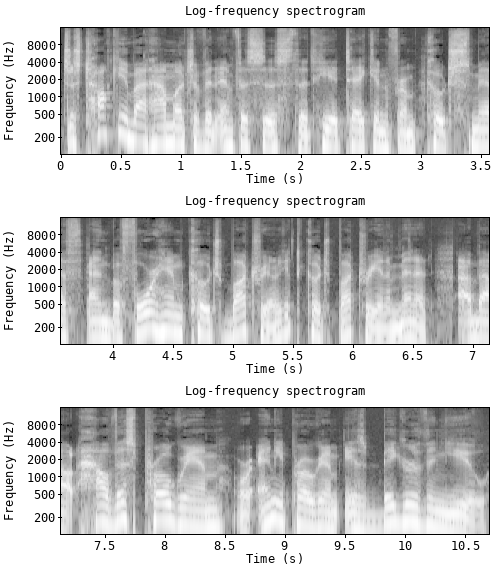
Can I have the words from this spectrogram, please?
just talking about how much of an emphasis that he had taken from Coach Smith and before him, Coach Buttry. I'll get to Coach Buttry in a minute about how this program or any program is bigger than you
